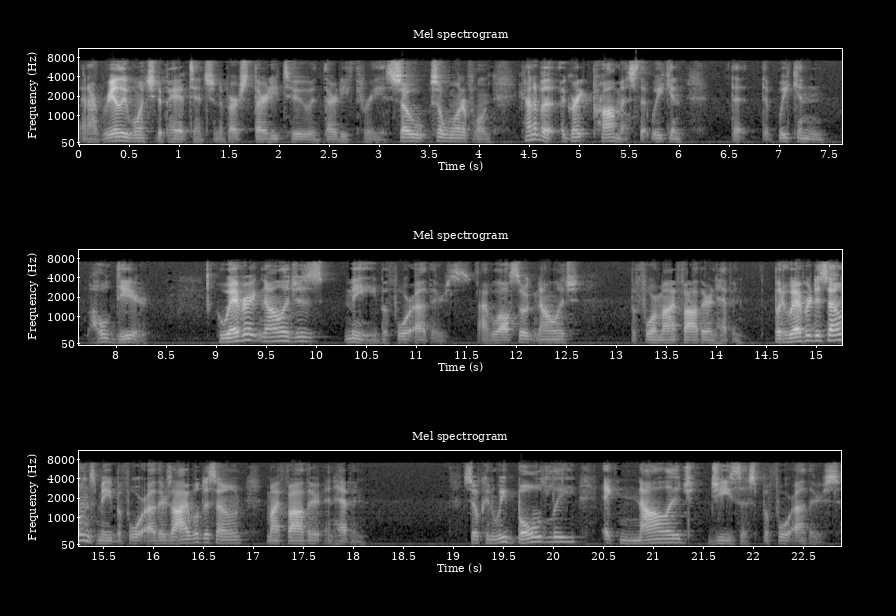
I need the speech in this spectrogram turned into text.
And I really want you to pay attention to verse 32 and 33. It's so so wonderful and kind of a, a great promise that we can that, that we can hold dear. Whoever acknowledges me before others, I will also acknowledge before my Father in heaven. But whoever disowns me before others, I will disown my Father in heaven. So can we boldly acknowledge Jesus before others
